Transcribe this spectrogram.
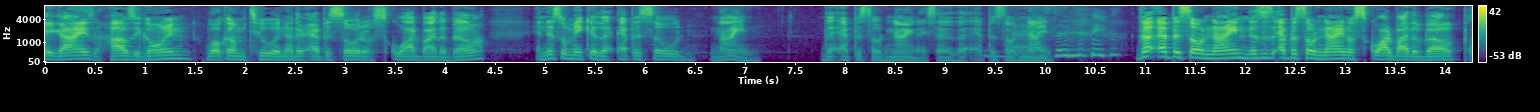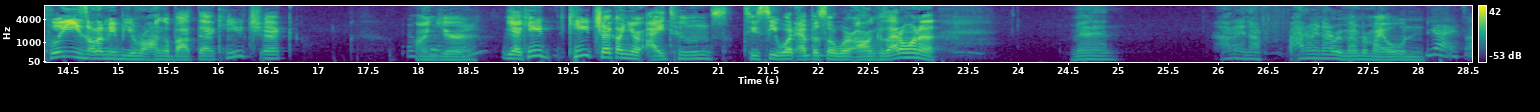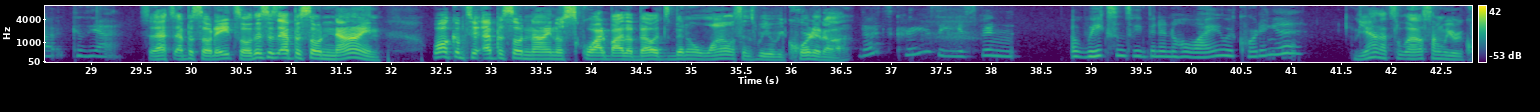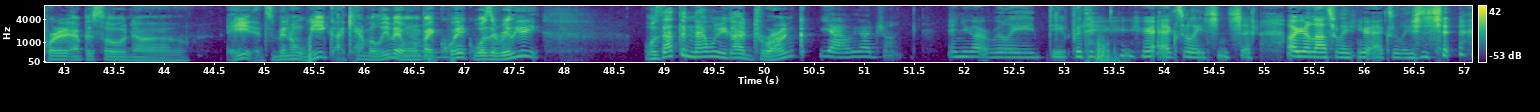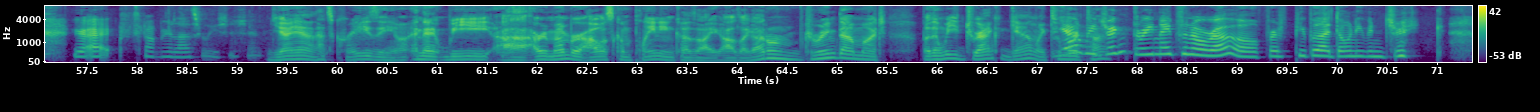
Hey guys, how's it going? Welcome to another episode of Squad by the Bell. And this will make it the episode 9. The episode 9. I said the episode 9. The episode 9. This is episode 9 of Squad by the Bell. Please don't let me be wrong about that. Can you check on Episode your nine? Yeah, can you can you check on your iTunes to see what episode we're on cuz I don't want to Man, how do I not how do I not remember my own Yeah, it's uh, because yeah. So that's episode eight. So this is episode nine. Welcome to episode nine of Squad by the Bell. It's been a while since we recorded a. That's crazy. It's been a week since we've been in Hawaii recording it. Yeah, that's the last time we recorded episode uh, eight. It's been a week. I can't believe it. It went by quick. Was it really? Was that the night when we got drunk? Yeah, we got drunk. And you got really deep with your ex relationship. or your last relation, your ex relationship, your ex from your last relationship. Yeah, yeah, that's crazy. Uh, And then we, uh, I remember I was complaining because like I was like I don't drink that much, but then we drank again like two yeah, more times yeah we drank three nights in a row for people that don't even drink.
